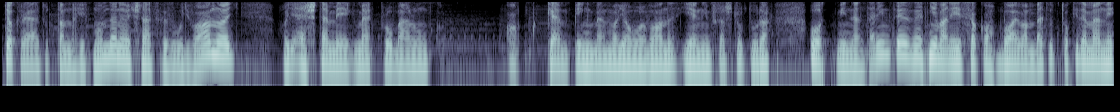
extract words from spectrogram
tökre el tudtam nekik mondani, hogy srácok, ez úgy van, hogy, hogy este még megpróbálunk a kempingben, vagy ahol van ilyen infrastruktúra, ott mindent elintézni. Hát nyilván éjszaka baj van, be tudtok ide menni,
